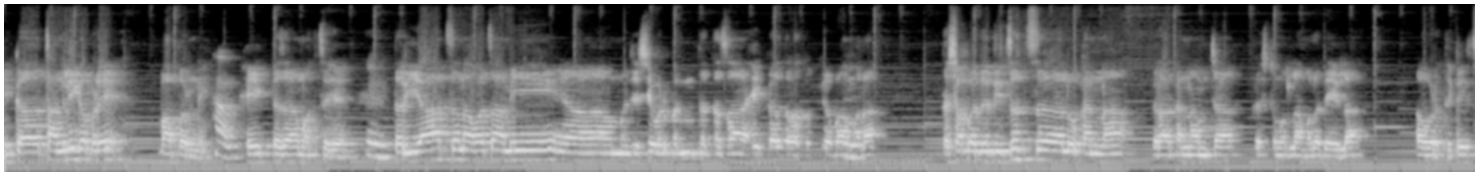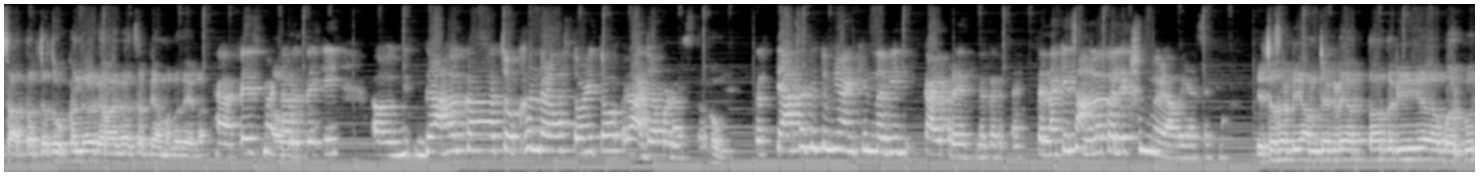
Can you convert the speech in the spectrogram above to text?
एक चांगली कपडे वापरणे. हो. हे एक त्याच्या मागचं हे. तर याच नावाचा आम्ही म्हणजे शेवटपर्यंत त्याचा हे करत राहतो. की बाबा. आम्हाला तशा पद्धतीच लोकांना ग्राहकांना आमच्या कस्टमरला आम्हाला द्यायला आवडतं. की सातारच्या चोखंदळ ग्राहकांसाठी आम्हाला द्यायला हा तेच म्हणणार आवडतं. होते की अं, ग्राहक हा चोखंदळ असतो आणि तो राजा पण असतो. हो. तर त्यासाठी तुम्ही आणखी नवीन काय प्रयत्न करताय? त्यांना की चांगलं कलेक्शन मिळावं यासाठी? याच्यासाठी आमच्याकडे आता तरी भरपूर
